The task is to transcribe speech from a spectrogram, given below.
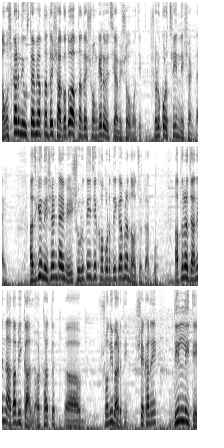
নমস্কার নিউজ টাইমে আপনাদের স্বাগত। আপনাদের সঙ্গে রয়েছে আমি সৌমজিৎ। শুরু করছি নেশান টাইম আজকে নেশান টাইমে শুরুতেই যে খবর দিকে আমরা নজর রাখব। আপনারা জানেন, আগামীকাল, অর্থাৎ শনিবার দিন, সেখানে দিল্লিতে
